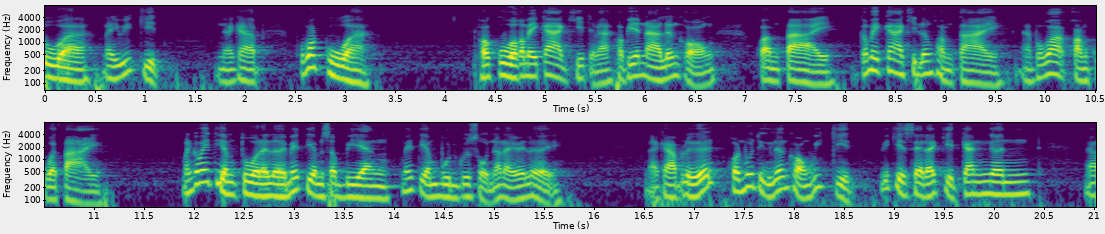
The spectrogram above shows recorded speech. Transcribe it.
ตัวในวิกฤตนะครับ เพราะว่ากลัวพอกลัวก็ไม่กล้าคิดเห็นไหมพอพิจารณาเรื่องของความตาย ก็ไม่กล้าคิดเรื่องความตายนะเพราะว่าความกลัวตาย มันก็ไม่เตรียมตัวอะไรเลย ไม่เตรียมเสบียง ไม่เตรียมบุญกุศลอะไรไว้เลยนะครับ หรือคนพูดถึงเรื่องของวิกฤต วิกฤตเศรษฐกิจการเงิน นะ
